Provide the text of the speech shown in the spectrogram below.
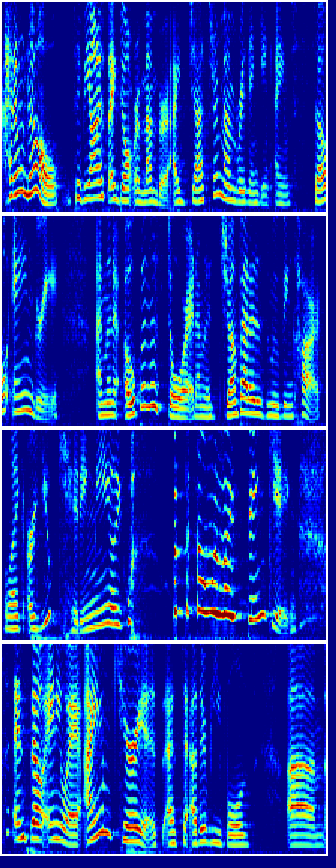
I don't know. To be honest, I don't remember. I just remember thinking, I am so angry. I'm going to open this door and I'm going to jump out of this moving car. Like, are you kidding me? Like, what, the hell was I thinking? And so, anyway, I am curious as to other people's um,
